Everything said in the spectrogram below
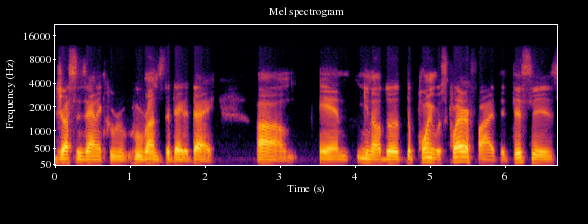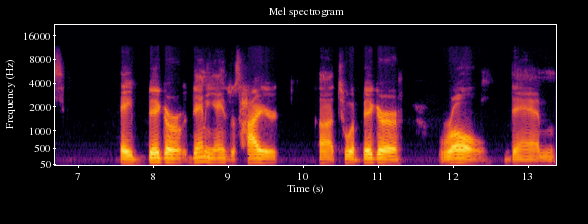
Justin Zanik, who, who runs the day to day. And, you know, the, the point was clarified that this is a bigger, Danny Ainge was hired uh, to a bigger role than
